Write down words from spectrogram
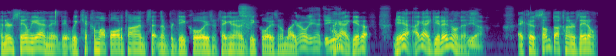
and they're just saying, yeah, and they, they, we kick them up all the time, setting up for decoys or taking out of decoys, and I'm like, oh yeah, do you? I gotta get up, yeah, I gotta get in on this, yeah, because some duck hunters they don't,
